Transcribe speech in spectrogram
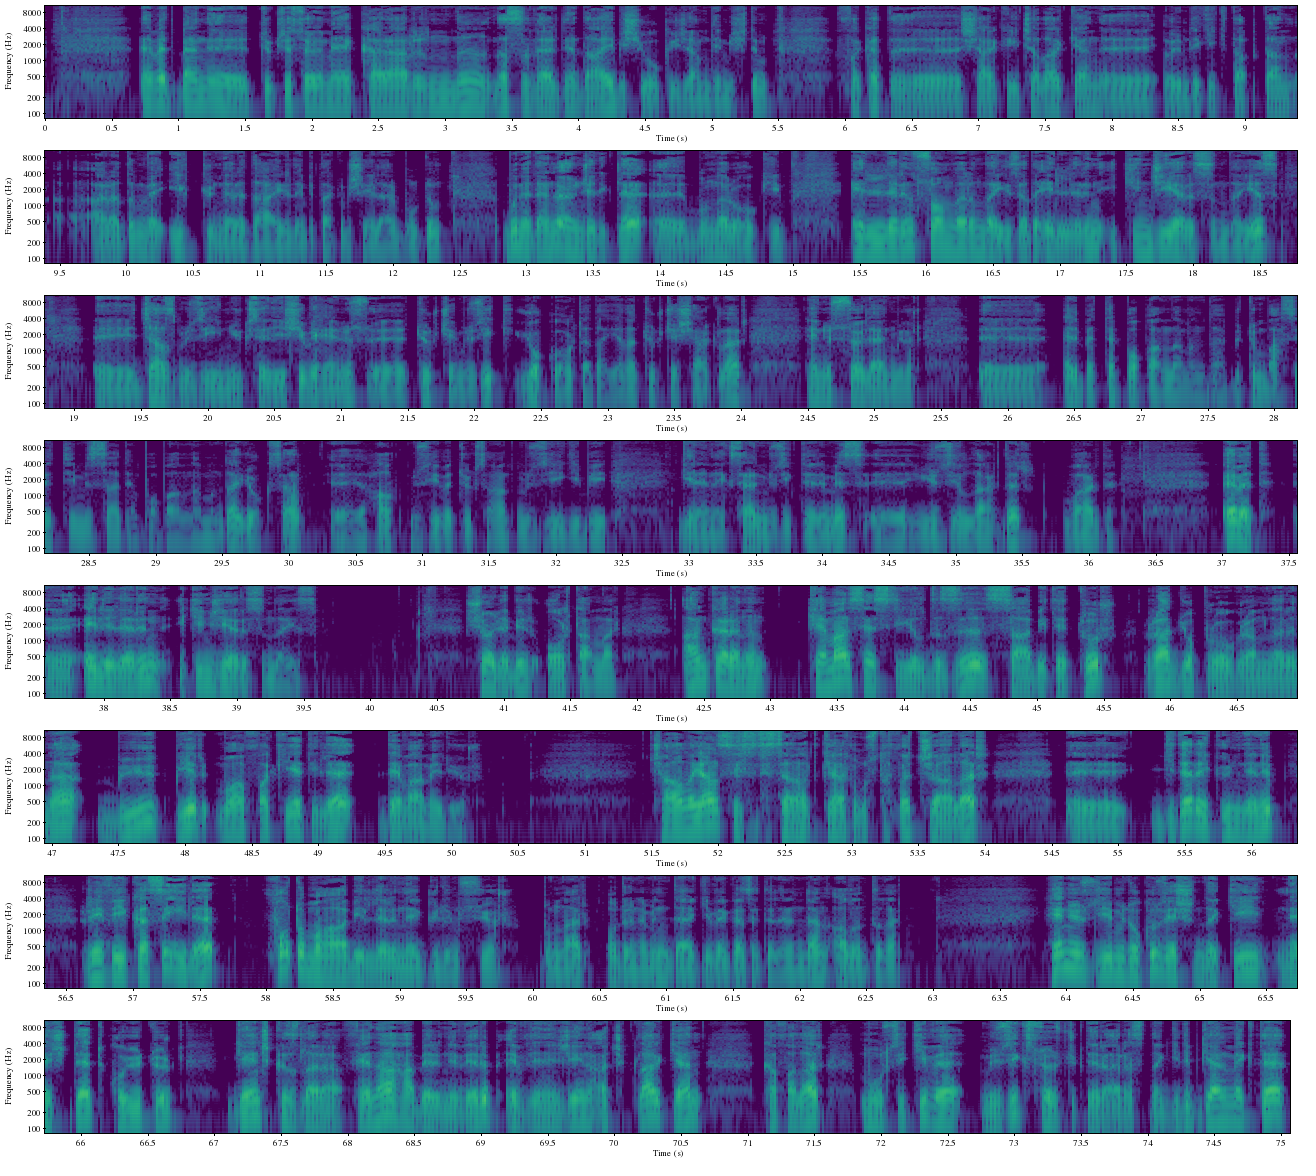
Evet ben e, Türkçe söylemeye kararını nasıl verdiğine dair bir şey okuyacağım demiştim. Fakat e, şarkıyı çalarken e, önümdeki kitaptan aradım ve ilk günlere dair de bir takım şeyler buldum. Bu nedenle öncelikle e, bunları okuyayım. 50'lerin sonlarındayız ya da 50'lerin ikinci yarısındayız. E, caz müziğin yükselişi ve henüz e, Türkçe müzik yok ortada ya da Türkçe şarkılar henüz söylenmiyor. E, elbette pop anlamında bütün bahsettiğimiz zaten pop anlamında yoksa e, halk müziği ve Türk sanat müziği gibi geleneksel müziklerimiz e, yüzyıllardır vardı. Evet e, 50'lerin ikinci yarısındayız. Şöyle bir ortam var. Ankara'nın keman sesli yıldızı Sabite Tur radyo programlarına büyük bir muvaffakiyet ile devam ediyor. Çağlayan sesli sanatkar Mustafa Çağlar e, giderek ünlenip refikası ile foto muhabirlerine gülümsüyor. Bunlar o dönemin dergi ve gazetelerinden alıntılar. Henüz 29 yaşındaki Necdet Koyutürk genç kızlara fena haberini verip evleneceğini açıklarken kafalar musiki ve müzik sözcükleri arasında gidip gelmekte.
